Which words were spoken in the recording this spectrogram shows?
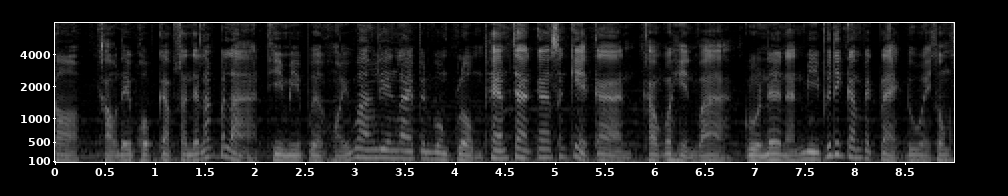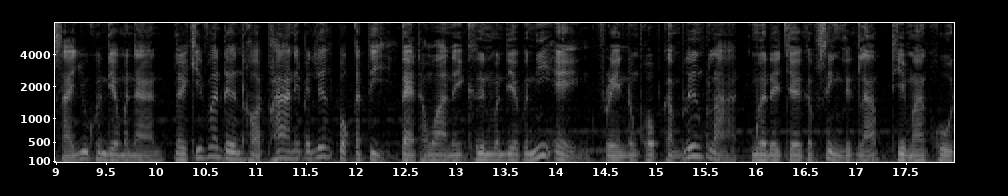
รอบๆ เขาได้พบกับสัญลักษณ์ประหลาดที่มีเปลือกหอยวางเรียงรายเป็นวงกลม แถมจากการสังเกตการ เขาก็เห็นว่ากรูเนอร์นั้นมีพฤติกรรมแปลกๆด้วย สงสัยอยู่คนเดียวมานานเลยคิดว่าเดินถอดผ้านี่เป็นเรื่องปกติ แต่ทว่าในคืนวันเดียวกันนี้เอง เฟรนต้องพบกับเรื่องประหลาด เมื่อได้เจอกับสิ่งลึกลับ ที่มาขูด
